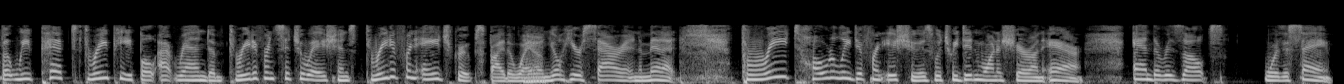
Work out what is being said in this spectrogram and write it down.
but we picked three people at random, three different situations, three different age groups, by the way, Yeah. and you'll hear Sarah in a minute. Three totally different issues, which we didn't want to share on air. And the results were the same.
